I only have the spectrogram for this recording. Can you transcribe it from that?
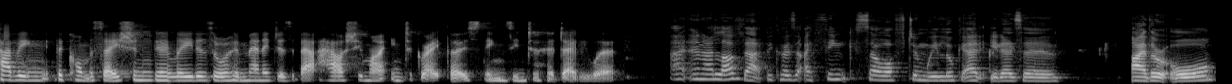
having the conversation with her leaders or her managers about how she might integrate those things into her daily work. And I love that because I think so often we look at it as a either or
